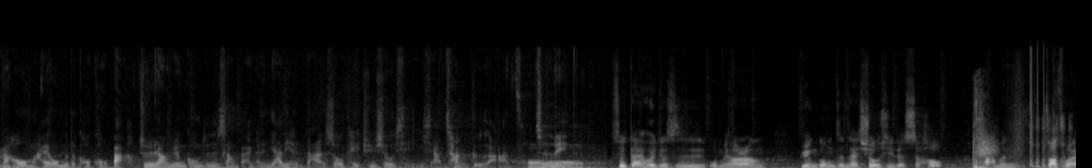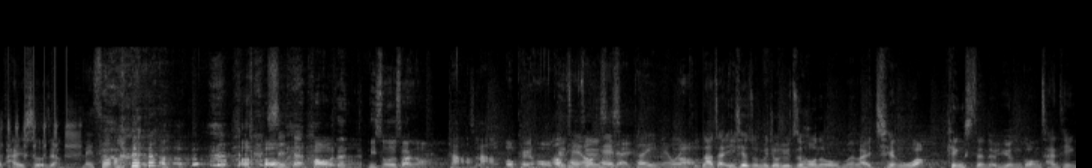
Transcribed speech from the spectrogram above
然后我们还有我们的 Coco Bar，就是让员工就是上班可能压力很大的时候，可以去休闲一下，唱歌啊之类的。哦所以待会就是我们要让员工正在休息的时候，把他们抓出来拍摄，这样。没错。是的。好，那你说了算哦。好好。，OK 好，OK OK。的可以没问题。那在一切准备就绪之后呢，我们来前往 Kingston 的员工餐厅。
